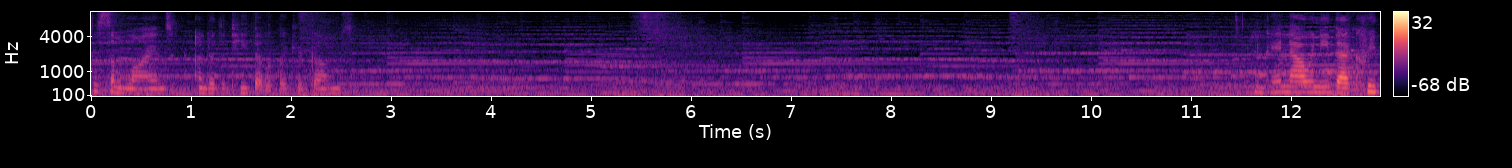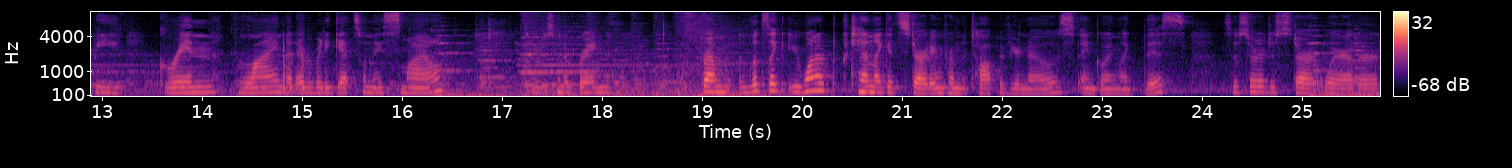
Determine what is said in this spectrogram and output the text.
just some lines under the teeth that look like your gums. Okay, now we need that creepy grin line that everybody gets when they smile. So you're just gonna bring from, it looks like you want to pretend like it's starting from the top of your nose and going like this. So sort of just start wherever,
